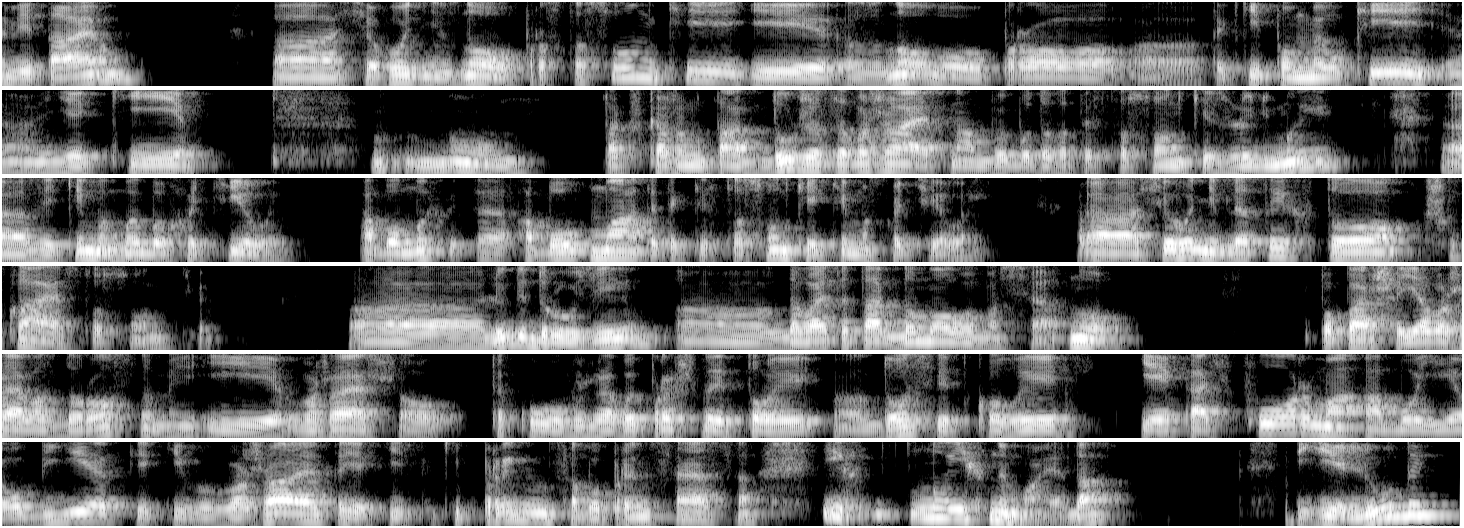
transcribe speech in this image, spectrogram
Вітаю. Сьогодні знову про стосунки і знову про такі помилки, е, які, ну, так скажемо так, дуже заважають нам вибудувати стосунки з людьми, е, з якими ми би хотіли, або ми е, або мати такі стосунки, які ми хотіли. Сьогодні для тих, хто шукає стосунків. Любі друзі, давайте так домовимося. Ну, по-перше, я вважаю вас дорослими і вважаю, що таку вже ви пройшли той е, досвід, коли є якась форма або є об'єкт, який ви вважаєте, якийсь такий принц або принцеса. Їх, ну, їх немає, да? Є люди,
